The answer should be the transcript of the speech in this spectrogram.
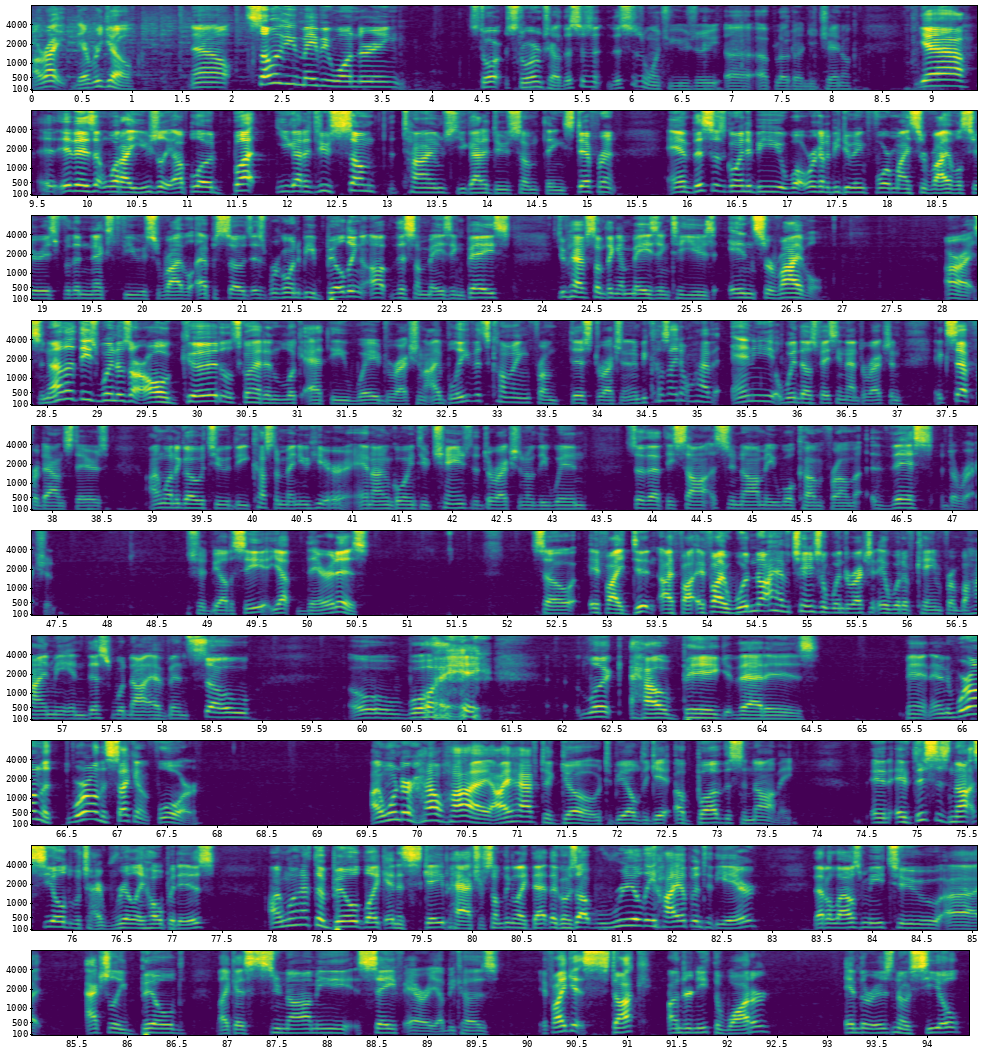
Alright, there we go. Now, some of you may be wondering, Storm, Storm this isn't this isn't what you usually uh, upload on your channel. Yeah, it, it isn't what I usually upload, but you got to do sometimes you got to do some things different. And this is going to be what we're going to be doing for my survival series for the next few survival episodes is we're going to be building up this amazing base to have something amazing to use in survival. Alright, so now that these windows are all good, let's go ahead and look at the wave direction. I believe it's coming from this direction, and because I don't have any windows facing that direction, except for downstairs, I'm going to go to the custom menu here, and I'm going to change the direction of the wind so that the tsunami will come from this direction. Should be able to see, yep, there it is. So if I didn't, if I, if I would not have changed the wind direction, it would have came from behind me, and this would not have been so. Oh boy, look how big that is, man! And we're on the we're on the second floor. I wonder how high I have to go to be able to get above the tsunami. And if this is not sealed, which I really hope it is, I'm going to have to build like an escape hatch or something like that that goes up really high up into the air that allows me to uh, actually build like a tsunami safe area because if I get stuck underneath the water and there is no seal,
